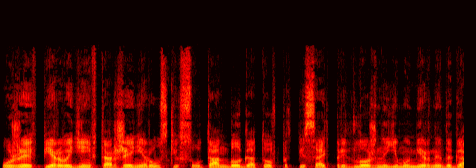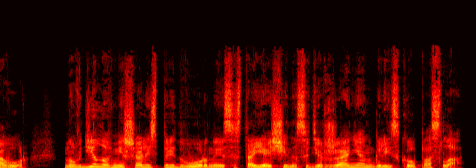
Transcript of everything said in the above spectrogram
Уже в первый день вторжения русских султан был готов подписать предложенный ему мирный договор, но в дело вмешались придворные, состоящие на содержании английского посла.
